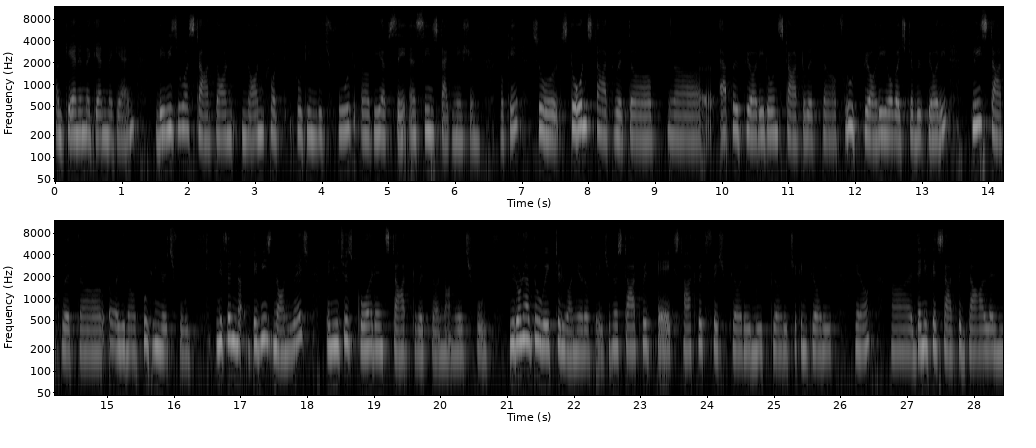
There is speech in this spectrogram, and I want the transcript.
again and again and again. Babies who are start on non protein rich food uh, we have say, uh, seen stagnation okay? So don't start with uh, uh apple puree don't start with uh, fruit puree or vegetable puree. Please start with uh, you know protein rich food. And if the baby is non-veg then you just go ahead and start with non-veg food. You don't have to wait till one year of age you know start with eggs start with fish puree meat puree chicken puree you know. Uh, then you can start with dal and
